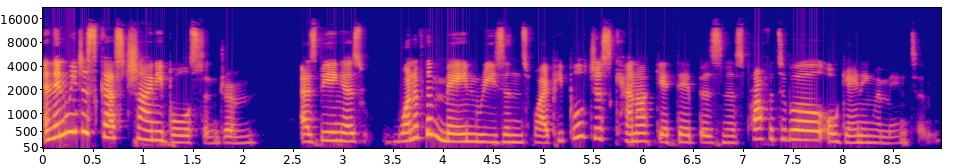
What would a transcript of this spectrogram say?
And then we discussed shiny ball syndrome as being as one of the main reasons why people just cannot get their business profitable or gaining momentum.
